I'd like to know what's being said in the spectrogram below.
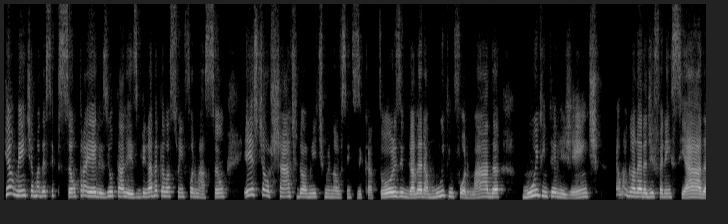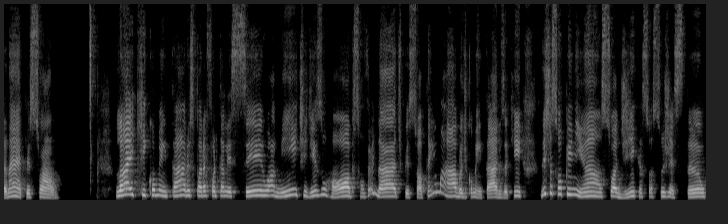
Realmente é uma decepção para eles. E o Thales, obrigada pela sua informação. Este é o chat do Amit 1914, galera muito informada, muito inteligente. É uma galera diferenciada, né, pessoal? Like, comentários para fortalecer o Amit, diz o Robson. Verdade, pessoal. Tem uma aba de comentários aqui. Deixa sua opinião, sua dica, sua sugestão,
